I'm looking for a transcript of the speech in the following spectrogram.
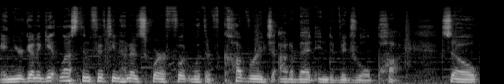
and you're going to get less than 1500 square foot worth of coverage out of that individual puck. So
